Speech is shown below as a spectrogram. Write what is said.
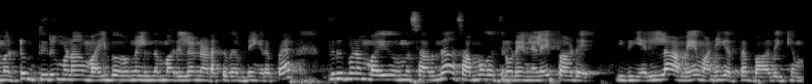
மற்றும் திருமணம் வைபவங்கள் இந்த மாதிரிலாம் நடக்குது அப்படிங்கிறப்ப திருமணம் வைபவம் சார்ந்த சமூகத்தினுடைய நிலைப்பாடு இது எல்லாமே வணிகத்தை பாதிக்கும்.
